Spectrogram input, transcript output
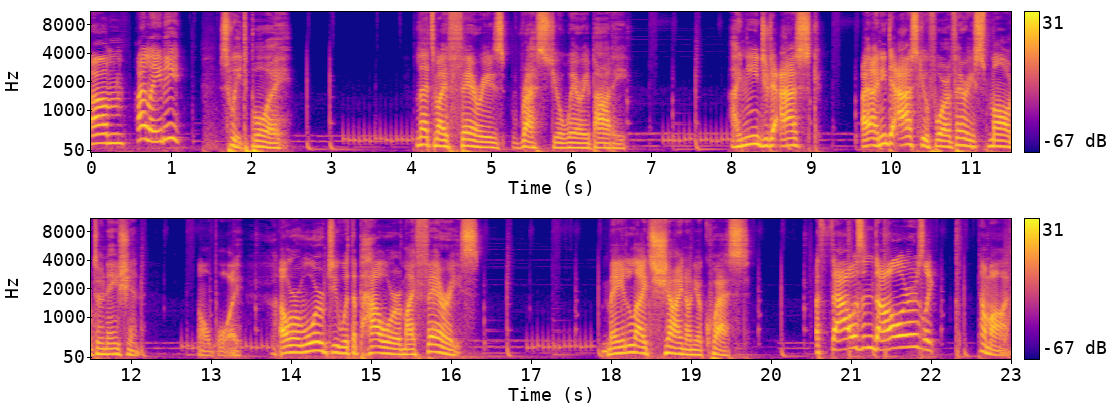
Um, hi lady. Sweet boy. Let my fairies rest your weary body. I need you to ask, I, I need to ask you for a very small donation. Oh boy. I'll reward you with the power of my fairies. May light shine on your quest. A thousand dollars? Like, come on.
